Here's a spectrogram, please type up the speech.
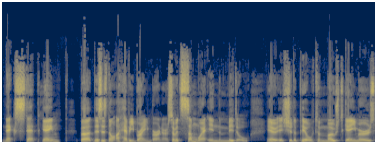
next step game, but this is not a heavy brain burner. So it's somewhere in the middle you know, it should appeal to most gamers.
